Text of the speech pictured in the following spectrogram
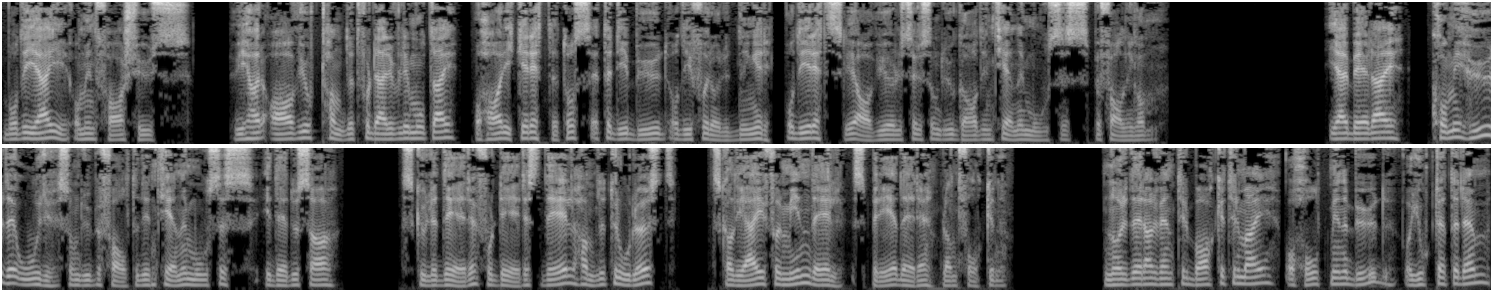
både jeg og min fars hus. Vi har avgjort handlet fordervelig mot deg, og har ikke rettet oss etter de bud og de forordninger og de rettslige avgjørelser som du ga din tjener Moses befaling om. Jeg ber deg, kom i hu det ord som du befalte din tjener Moses i det du sa, «Skulle dere for deres del handle troløst, skal jeg for min del spre dere blant folkene.» Når dere har vendt tilbake til meg og holdt mine bud og gjort etter dem,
